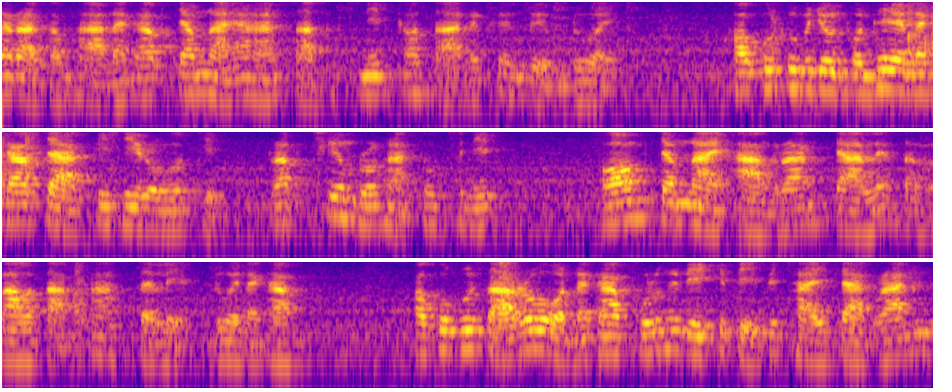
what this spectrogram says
ตลาดสัมผัสนะครับจำหน่ายอาหารสัตว์ทุกชนิดข้าวสารและเครื่องดื่มด้วย ขอบคุณคุณประยุนพลเทพนะครับ จากพีทีโรกิจรับเชื่อมโลหะทุกชนิด พร้อมจำหน่ายอ่างล้างจานและราวตากผ้าสแตเลสด้วยนะครับ ขอบคุณคุณสาโรจน์นะครับ คุณลุงดีกิติพิชัยจากร้านลุง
